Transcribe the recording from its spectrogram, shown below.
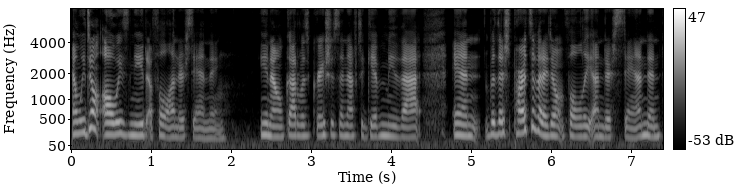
And we don't always need a full understanding you know god was gracious enough to give me that. And but there's parts of it i don't fully understand. And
